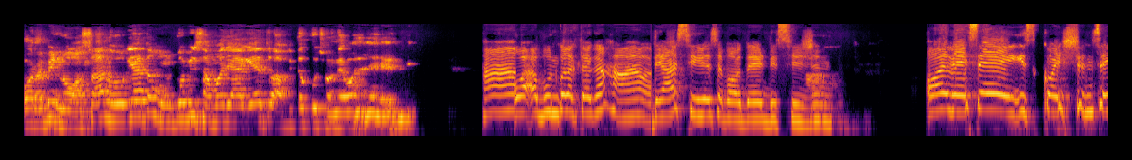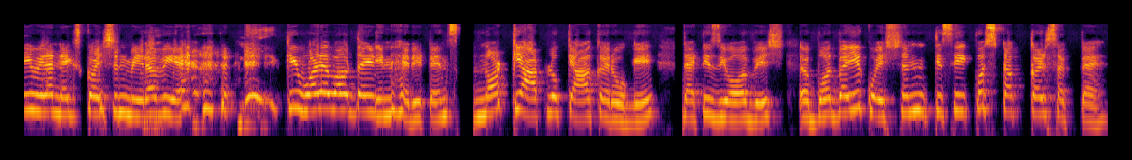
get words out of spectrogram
और अभी नौ साल हो गया तो उनको भी समझ आ गया तो अभी तो कुछ होने वाला है। हाँ अब उनको लगता है हाँ they are serious about their decision हाँ। और वैसे इस क्वेश्चन से ही मेरा नेक्स्ट क्वेश्चन मेरा भी है कि what about the inheritance not कि आप लोग क्या करोगे? दैट इज़ योर विश बहुत बार ये क्वेश्चन किसी को स्टक कर सकता है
